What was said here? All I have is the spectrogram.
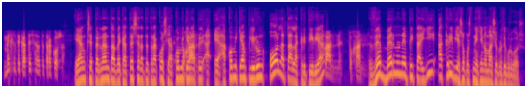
μέχρι 14.400. Εάν ξεπερνάνε τα 14.400, ακόμη, το και να χάνουν. πλη- ε, ακόμη και αν πληρούν όλα τα άλλα κριτήρια, Το χάνουνε, το χάνουνε. δεν παίρνουν επιταγή ακρίβειας όπως την έχει ονομάσει ο Πρωθυπουργός.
